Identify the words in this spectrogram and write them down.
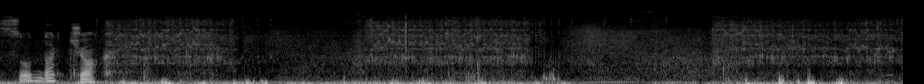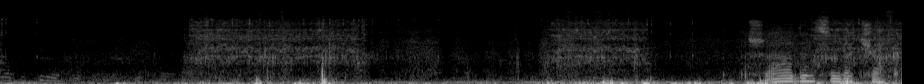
Судачок. Ще один судачок.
